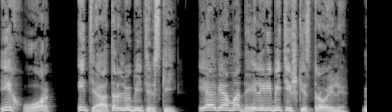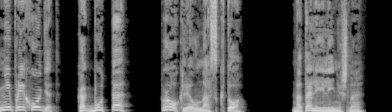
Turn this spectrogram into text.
И хор, и театр любительский, и авиамодели ребятишки строили. не приходят, как будто проклял нас кто». «Наталья Ильинична,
